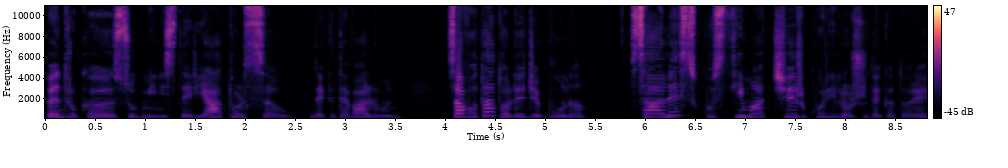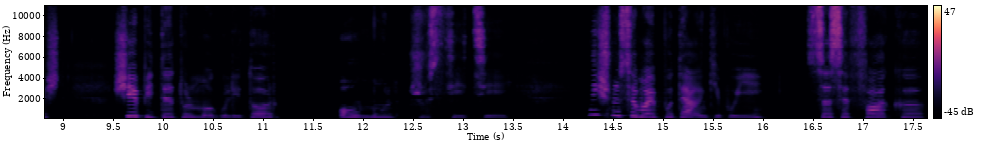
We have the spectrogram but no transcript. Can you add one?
pentru că sub ministeriatul său de câteva luni s-a votat o lege bună, s-a ales cu stima cercurilor judecătorești și epitetul măgulitor omul justiției. Nici nu se mai putea închipui să se facă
